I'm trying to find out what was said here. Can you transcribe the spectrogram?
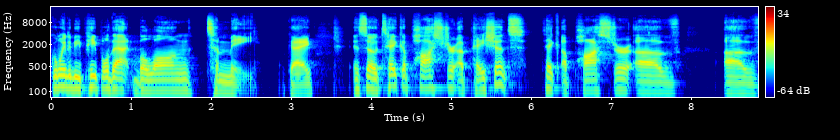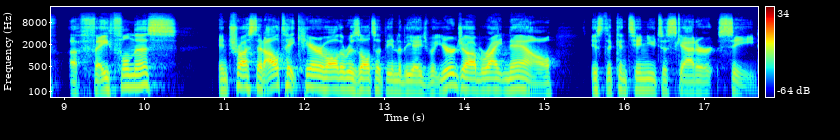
going to be people that belong to me. Okay. And so take a posture of patience, take a posture of, of, of faithfulness, and trust that I'll take care of all the results at the end of the age. But your job right now is to continue to scatter seed.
